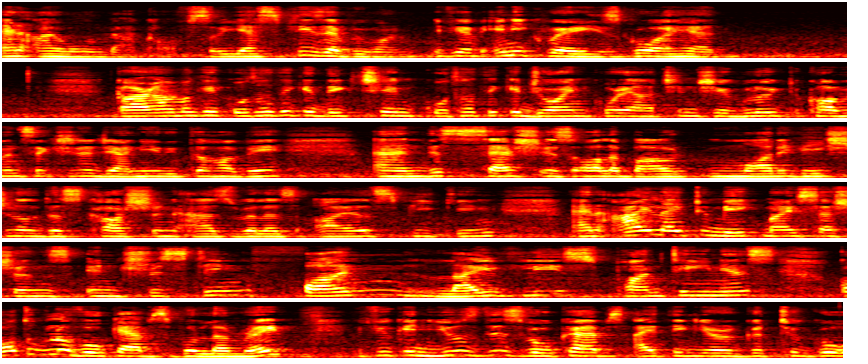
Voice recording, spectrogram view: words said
and I won't back off. So, yes, please, everyone, if you have any queries, go ahead. কারা আমাকে কোথা থেকে দেখছেন কোথা থেকে জয়েন করে আছেন সেগুলো একটু কমেন্ট সেকশনে জানিয়ে দিতে হবে অ্যান্ড দিস সেশ ইজ অল অ্যাবাউট মোটিভেশনাল ডিসকাশন অ্যাজ ওয়েল অ্যাজ আইএল স্পিকিং অ্যান্ড আই লাইক টু মেক মাই সেশনস ইন্টারেস্টিং ফান লাইভলি স্পন্টেনিয়াস কতগুলো ভোক্যাবস বললাম রাইট ইফ ইউ ক্যান ইউজ দিস ভোক্যাবস আই থিঙ্ক ইউর গুড টু গো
